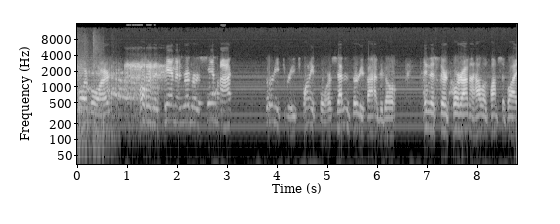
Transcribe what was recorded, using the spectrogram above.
scoreboard over the Salmon River Shamrock, 33-24, 7:35 to go in this third quarter on the Howland Pump Supply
